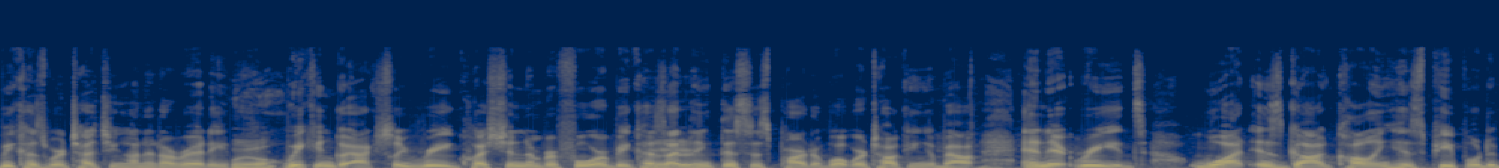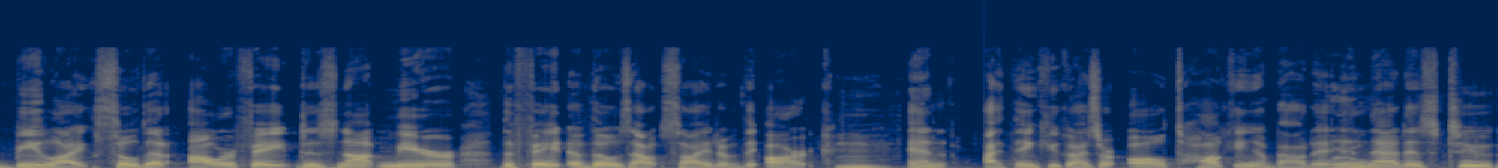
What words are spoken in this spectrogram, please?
because we're touching on it already, Well. we can go actually read question number four because I think this is part of what we're talking mm-hmm. about. And it reads What is God calling His people to be like so that our fate does not mirror the fate of those outside of the ark? Mm. And I think you guys are all talking about it, Well. and that is to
